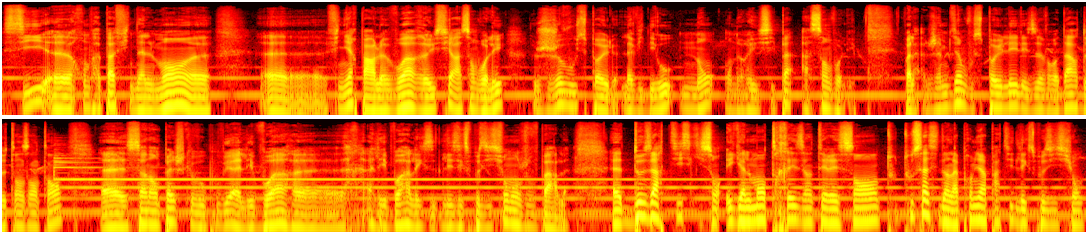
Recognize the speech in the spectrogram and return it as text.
si euh, on va pas finalement euh, finir par le voir réussir à s'envoler. Je vous spoil la vidéo, non, on ne réussit pas à s'envoler. Voilà, j'aime bien vous spoiler les œuvres d'art de temps en temps. Euh, ça n'empêche que vous pouvez aller voir, euh, les, expositions dont je vous parle. Euh, deux artistes qui sont également très intéressants. Tout, ça, c'est dans la première partie de l'exposition.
